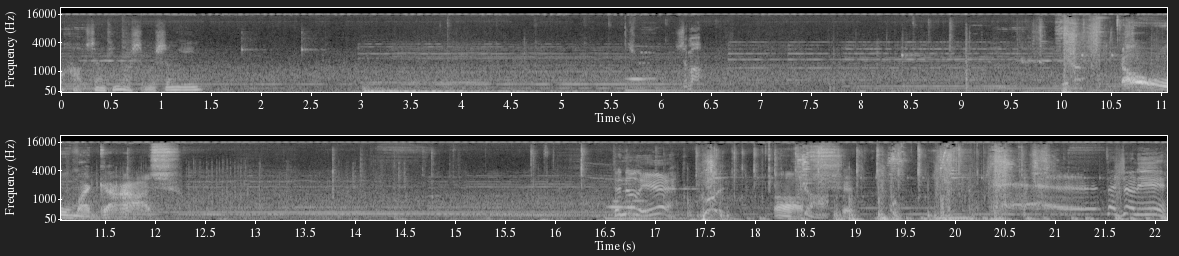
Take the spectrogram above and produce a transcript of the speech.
好像听到什么声音。什么？Oh my gosh! 在那里，Oh shit! 在这里！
